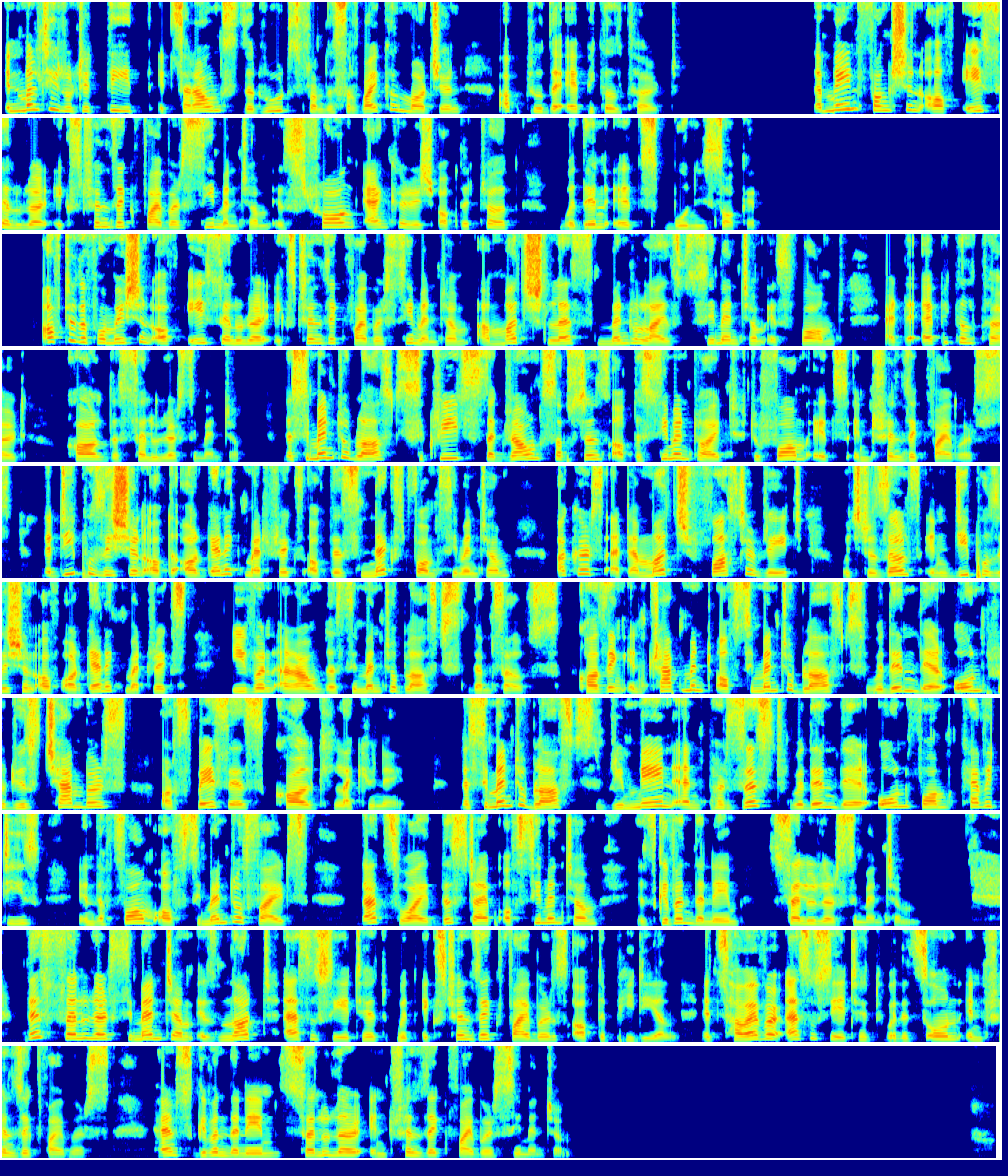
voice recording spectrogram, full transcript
In multi-rooted teeth, it surrounds the roots from the cervical margin up to the apical third. The main function of acellular extrinsic fiber cementum is strong anchorage of the tooth within its bony socket. After the formation of acellular extrinsic fiber cementum, a much less mineralized cementum is formed at the apical third called the cellular cementum. The cementoblast secretes the ground substance of the cementoid to form its intrinsic fibers. The deposition of the organic matrix of this next formed cementum occurs at a much faster rate which results in deposition of organic matrix even around the cementoblasts themselves, causing entrapment of cementoblasts within their own produced chambers or spaces called lacunae. The cementoblasts remain and persist within their own formed cavities in the form of cementocytes. That's why this type of cementum is given the name cellular cementum. This cellular cementum is not associated with extrinsic fibers of the PDL. It's however associated with its own intrinsic fibers, hence given the name cellular intrinsic fiber cementum.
